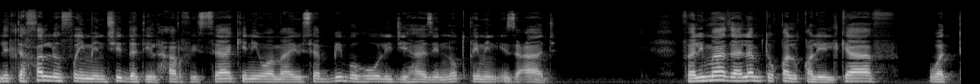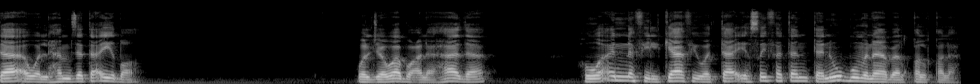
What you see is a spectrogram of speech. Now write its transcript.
للتخلص من شدة الحرف الساكن وما يسببه لجهاز النطق من إزعاج. فلماذا لم تقلقل الكاف والتاء والهمزة أيضا؟ والجواب على هذا هو أن في الكاف والتاء صفة تنوب مناب القلقلة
